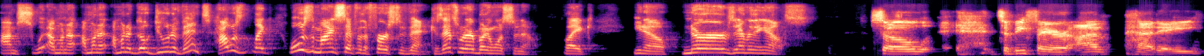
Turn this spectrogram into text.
I'm sw- I'm gonna I'm gonna I'm gonna go do an event. How was like what was the mindset for the first event? Because that's what everybody wants to know. Like you know nerves and everything else. So, to be fair, I've had a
